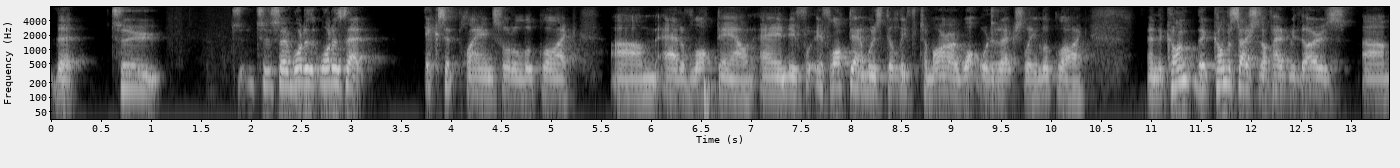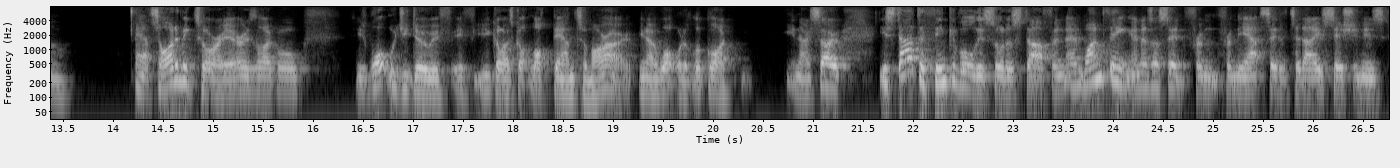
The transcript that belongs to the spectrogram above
that to to, so what, is, what does that exit plan sort of look like um, out of lockdown? And if, if lockdown was to lift tomorrow, what would it actually look like? And the, con- the conversations I've had with those um, outside of Victoria is like, well, is what would you do if, if you guys got locked down tomorrow? You know, what would it look like? You know, so you start to think of all this sort of stuff. And, and one thing, and as I said from, from the outset of today's session is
